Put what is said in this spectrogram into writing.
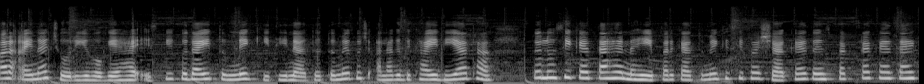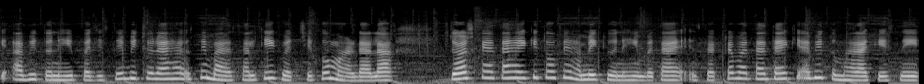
और आईना चोरी हो गया है। इसकी खुदाई तुमने की थी ना तो तुम्हें कुछ अलग दिखाई दिया था। तो लूसी कहता है, नहीं, पर क्या तुम्हें किसी पर शक है? तो इंस्पेक्टर कहता है कि, अभी तो नहीं, पर जिसने भी चुरा है, उसने बारह साल के एक बच्चे को मार डाला। जॉर्ज कहता है कि तो फिर हमें क्यों नहीं बताया? इंस्पेक्टर बताता है कि, अभी तुम्हारा केस नहीं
